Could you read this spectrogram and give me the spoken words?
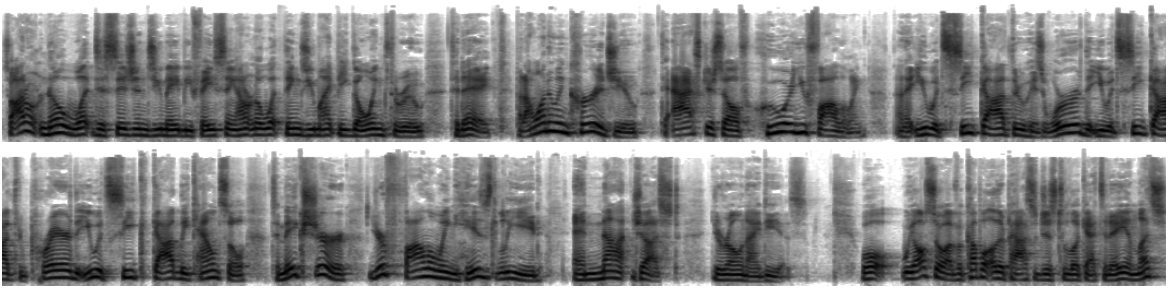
So I don't know what decisions you may be facing. I don't know what things you might be going through today, but I want to encourage you to ask yourself, who are you following? And that you would seek God through His Word, that you would seek God through prayer, that you would seek godly counsel to make sure you're following His lead and not just your own ideas. Well, we also have a couple other passages to look at today, and let's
